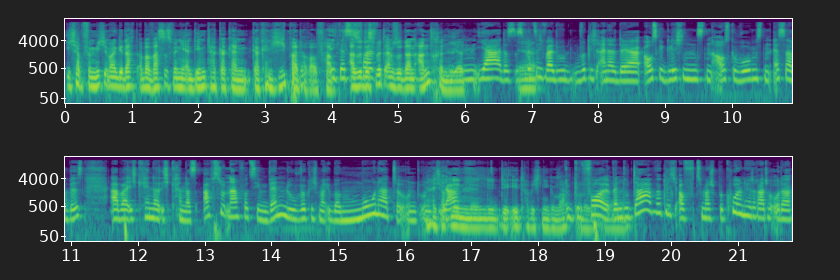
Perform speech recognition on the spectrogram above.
ich habe für mich immer gedacht, aber was ist, wenn ihr an dem Tag gar kein gar kein Hyper darauf habt? Das also das wird einem so dann antrainiert. Ja, das ist ja. witzig, weil du wirklich einer der ausgeglichensten, ausgewogensten Esser bist. Aber ich kenne das, ich kann das absolut nachvollziehen, wenn du wirklich mal über Monate und und ja, ich habe eine, eine Diät habe ich nie gemacht. Voll, so. ja. wenn du da wirklich auf zum Beispiel Kohlenhydrate oder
